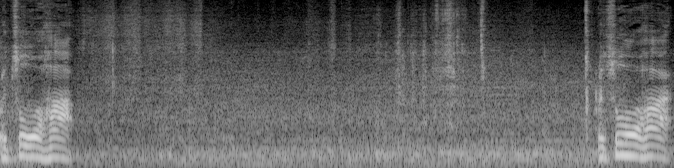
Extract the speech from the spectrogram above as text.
It's a little hot. It's a little hot.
